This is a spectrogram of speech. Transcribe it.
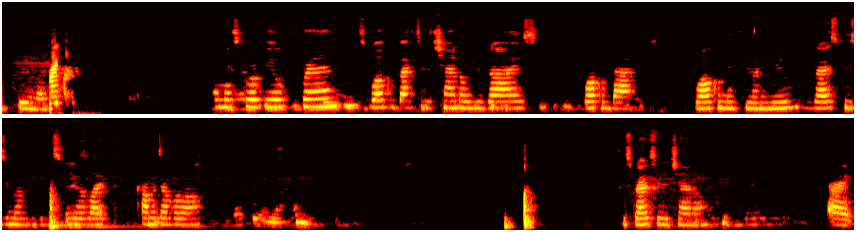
Hi, my Scorpio friends. Welcome back to the channel, you guys. Welcome back. Welcome if you're new. You guys, please remember to give this video a like, comment down below. Subscribe to the channel. Alright,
